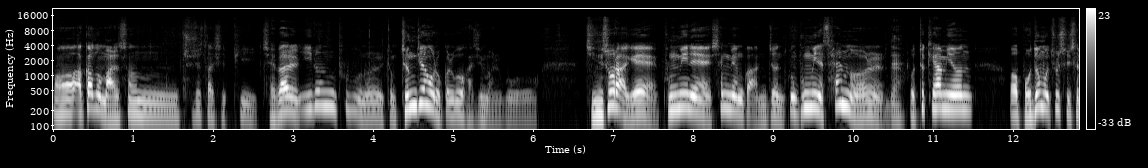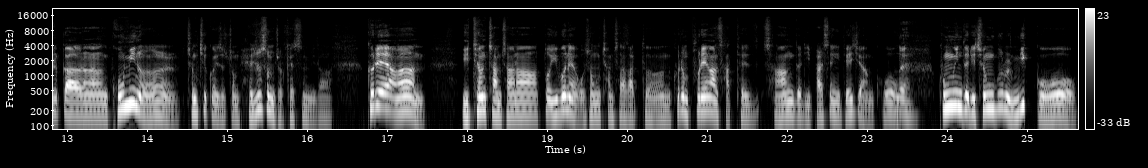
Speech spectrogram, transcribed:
어, 아까도 말씀 주셨다시피 제발 이런 부분을 좀 정쟁으로 끌고 가지 말고 진솔하게 국민의 생명과 안전, 국민의 삶을 네. 어떻게 하면 어, 보듬어 줄 수 있을까라는 고민을 정치권에서 좀 해줬으면 좋겠습니다. 그래야만 이태원 참사나 또 이번에 오송 참사 같은 그런 불행한 사태 상황들이 발생이 되지 않고 네. 국민들이 정부를 믿고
